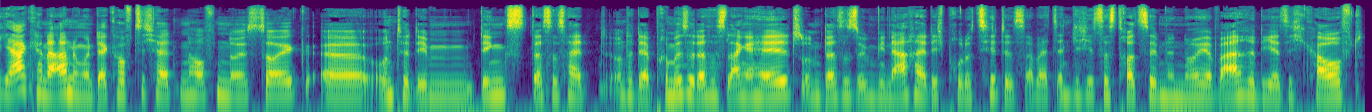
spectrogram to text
ja, keine Ahnung. Und der kauft sich halt einen Haufen neues Zeug äh, unter dem Dings, dass es halt unter der Prämisse, dass es lange hält und dass es irgendwie nachhaltig produziert ist. Aber letztendlich ist es trotzdem eine neue Ware, die er sich kauft.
